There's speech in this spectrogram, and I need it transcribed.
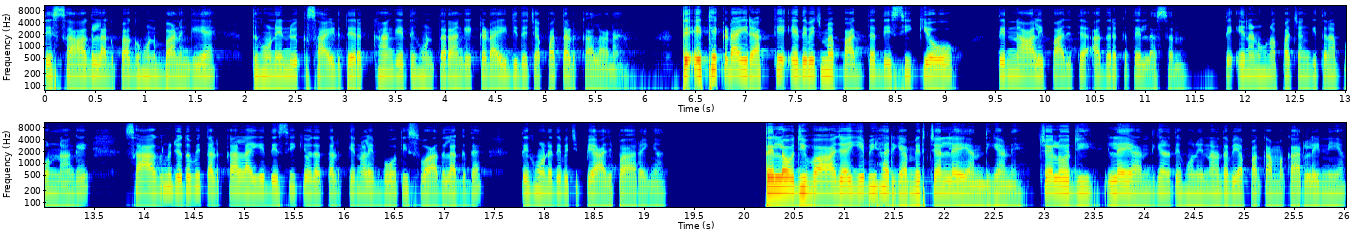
ਤੇ ਸਾਗ ਲਗਭਗ ਹੁਣ ਬਣ ਗਿਆ ਹੈ, ਤੇ ਹੁਣ ਇਹਨੂੰ ਇੱਕ ਸਾਈਡ ਤੇ ਰੱਖਾਂਗੇ ਤੇ ਹੁਣ ਧਰਾਂਗੇ ਕੜਾਈ ਜਿਹਦੇ 'ਚ ਆਪਾਂ ਤੜਕਾ ਲਾਣਾ ਤੇ ਇੱਥੇ ਕੜਾਈ ਰੱਖ ਕੇ ਇਹਦੇ ਵਿੱਚ ਮੈਂ ਪਾ ਦਿੱਤਾ ਦੇਸੀ ਘਿਓ ਤੇ ਨਾਲ ਹੀ ਪਾ ਦਿੱਤਾ ਅਦਰਕ ਤੇ ਲਸਣ। ਤੇ ਇਹਨਾਂ ਨੂੰ ਹੁਣ ਆਪਾਂ ਚੰਗੀ ਤਰ੍ਹਾਂ ਭੁੰਨਾਂਗੇ। ਸਾਗ ਨੂੰ ਜਦੋਂ ਵੀ ਤੜਕਾ ਲਾਈਏ ਦੇਸੀ ਘਿਓ ਦਾ ਤੜਕੇ ਨਾਲੇ ਬਹੁਤ ਹੀ ਸਵਾਦ ਲੱਗਦਾ ਹੈ ਤੇ ਹੁਣ ਇਹਦੇ ਵਿੱਚ ਪਿਆਜ਼ ਪਾ ਰਹੀ ਹਾਂ। ਤੇ ਲਓ ਜੀ ਆਵਾਜ਼ ਆਈਏ ਵੀ ਹਰੀਆਂ ਮਿਰਚਾਂ ਲੈ ਆਂਦੀਆਂ ਨੇ। ਚਲੋ ਜੀ ਲੈ ਆਂਦੀਆਂ ਨੇ ਤੇ ਹੁਣ ਇਹਨਾਂ ਦਾ ਵੀ ਆਪਾਂ ਕੰਮ ਕਰ ਲੈਨੇ ਆ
